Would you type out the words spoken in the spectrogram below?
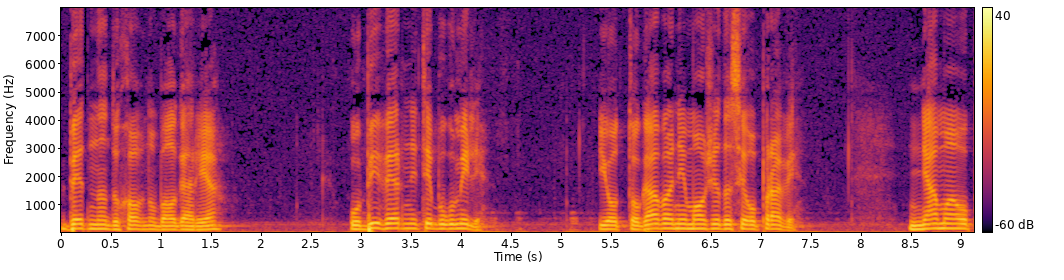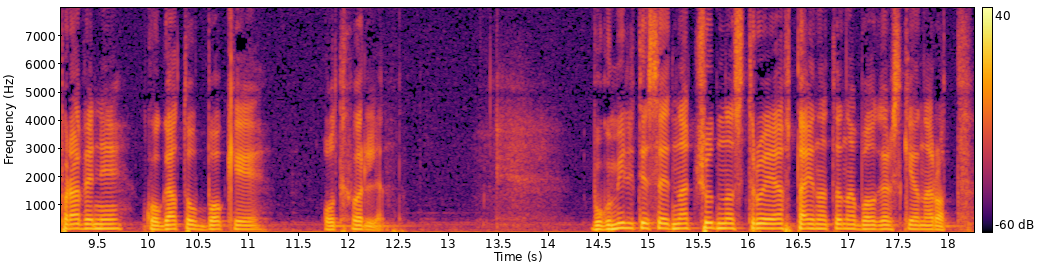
бедна духовно България уби верните богомили. И от тогава не може да се оправи. Няма оправене, когато Бог е отхвърлен. Богомилите са една чудна строя в тайната на българския народ.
